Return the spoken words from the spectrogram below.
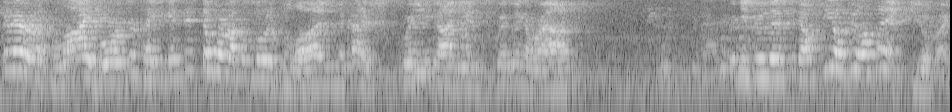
there are live worms, they're taking it, don't worry about the load of blood and the kind of squishing on you and squiggling around. When you do this, you know, you don't feel a thing if you do it right.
